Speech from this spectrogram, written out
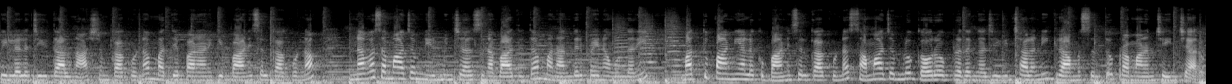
పిల్లల జీవితాలు నాశనం కాకుండా మద్యపానానికి బానిసలు కాకుండా నవ సమాజం నిర్మించాల్సిన బాధ్యత మనందరిపైన ఉందని మత్తు పానీయాలకు బానిసలు కాకుండా సమాజంలో గౌరవప్రదంగా జీవించాలని గ్రామస్తులతో ప్రమాణం చేయించారు.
